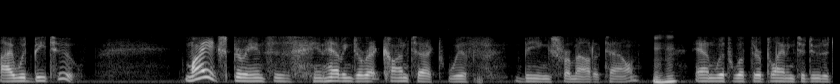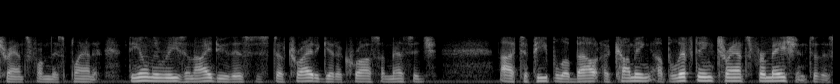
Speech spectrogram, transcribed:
I would be too. My experiences in having direct contact with beings from out of town and with what they're planning to do to transform this planet. The only reason I do this is to try to get across a message uh, to people about a coming uplifting transformation to this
